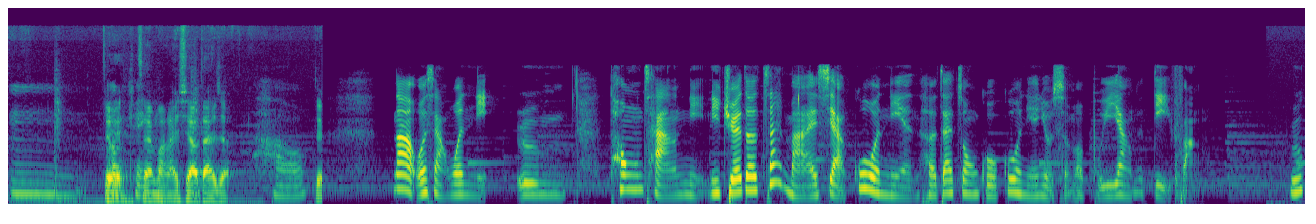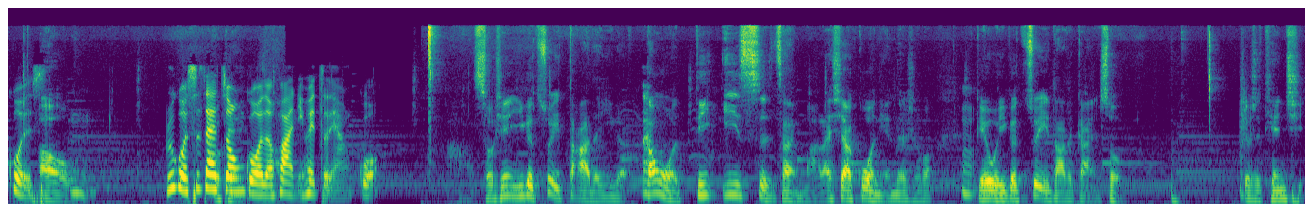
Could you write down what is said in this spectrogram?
嗯，对在马来西亚待着。好。对。那我想问你，嗯，通常你你觉得在马来西亚过年和在中国过年有什么不一样的地方？如果是、如果是在中国的话，你会怎样过？首先，一个最大的一个，嗯当我第一次在马来西亚过年的时候，嗯给我一个最大的感受就是天气。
